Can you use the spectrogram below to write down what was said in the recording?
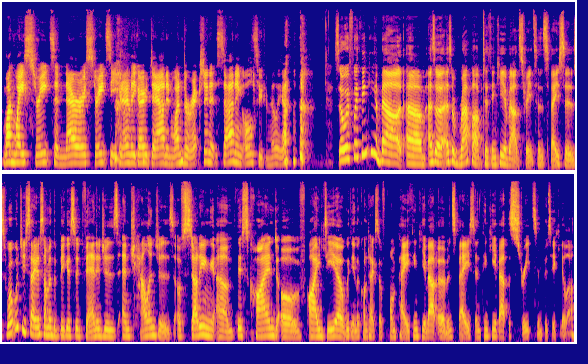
One-way streets and narrow streets that you can only go down in one direction. It's sounding all too familiar. So, if we're thinking about um, as a as a wrap up to thinking about streets and spaces, what would you say are some of the biggest advantages and challenges of studying um, this kind of idea within the context of Pompeii, thinking about urban space and thinking about the streets in particular?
